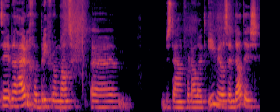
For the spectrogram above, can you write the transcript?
de huidige briefromans uh, bestaan vooral uit e-mails. En dat is,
